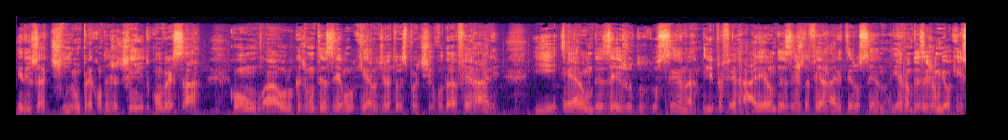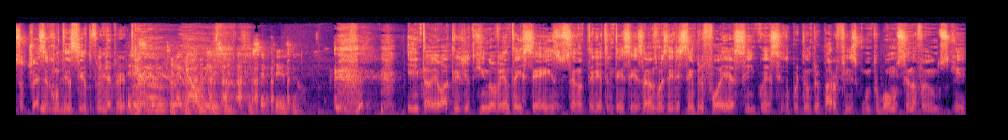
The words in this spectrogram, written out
ele já tinha um pré-contrato, já tinha ido conversar com ah, o Luca de Montezemolo, que era o diretor esportivo da Ferrari. E era um desejo do, do Senna ir para a Ferrari, era um desejo da Ferrari ter o Senna. E era um desejo meu que isso tivesse acontecido, foi minha abertura. Teria sido muito legal mesmo, com certeza. Então eu acredito que em 96, o Senna teria 36 anos, mas ele sempre foi assim conhecido por ter um preparo físico muito bom. O Senna foi um dos que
